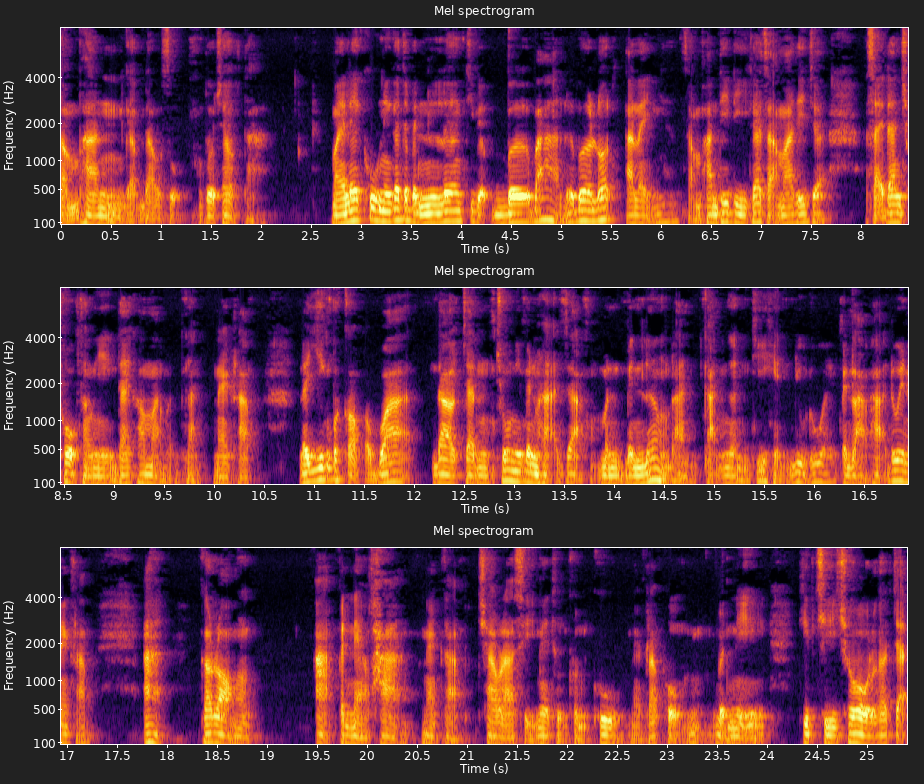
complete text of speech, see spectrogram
สัมพันธ์กับดาวศุกร์ของตัวเจ้าตา หมายเลขคู่นี้ก็จะเป็นเรื่องที่แบบเบอร์บ้านหรือเบอร์รถอะไรเงี้ยสัมพันธ์ที่ดีก็สามารถที่จะใส่ด้านโชคทางนี้ได้เข้ามาเหมือนกันนะครับ และยิ่งประกอบกับว่าดาวจันทร์ช่วงนี้เป็นมหาจักรมันเป็นเรื่องของด้านการเงินที่เห็นอยู่ด้วยเป็นลาภะด้วยนะครับอะก็ลอง อะเป็นแนวทางนะครับ ชาวราศีเมถุนคนคู่นะครับผมวันนี้คลิปชี้โชคแล้วก็จัด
